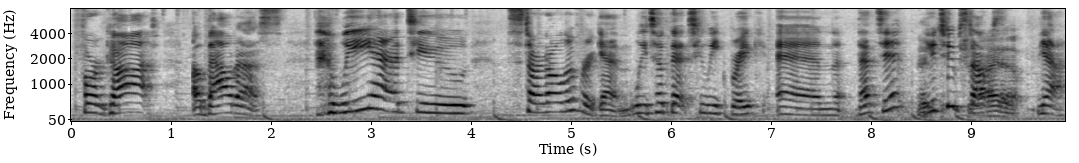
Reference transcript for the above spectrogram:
forgot about us. We had to start all over again. We took that two week break and that's it. YouTube stopped. Yeah,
